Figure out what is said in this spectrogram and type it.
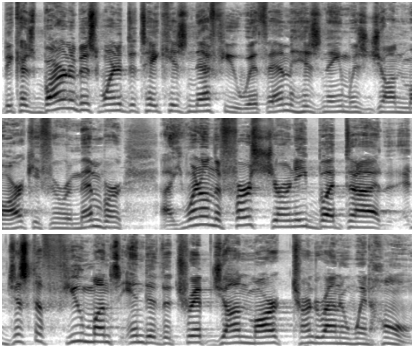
because Barnabas wanted to take his nephew with him. His name was John Mark. If you remember, uh, he went on the first journey, but uh, just a few months into the trip, John Mark turned around and went home.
